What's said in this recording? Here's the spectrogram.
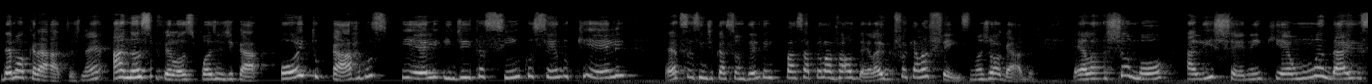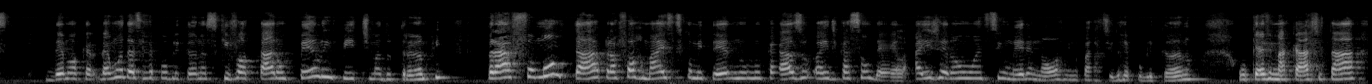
democratas, né? A Nancy Pelosi pode indicar oito cargos e ele indica cinco, sendo que ele essas indicações dele têm que passar pelo aval dela. Aí o que foi que ela fez? Uma jogada. Ela chamou a Liz Cheney, que é uma das uma das republicanas que votaram pelo impeachment do Trump para montar, para formar esse comitê, no, no, caso, a indicação dela. Aí gerou uma ciumeira enorme no Partido Republicano. O Kevin McCarthy está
